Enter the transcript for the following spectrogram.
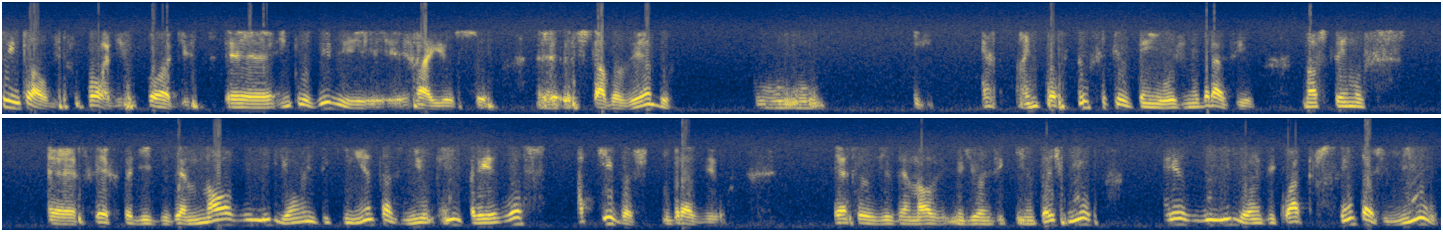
Sim, Cláudio, pode, pode. É, inclusive, Railson, é, eu estava vendo o, a importância que ele tem hoje no Brasil. Nós temos é, cerca de 19 milhões e 500 mil empresas ativas no Brasil. Essas 19 milhões e 500 mil, 13 milhões e 400 mil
